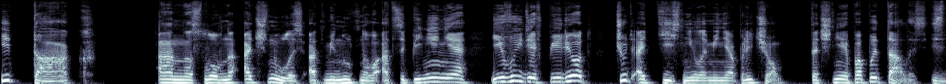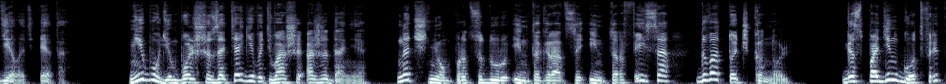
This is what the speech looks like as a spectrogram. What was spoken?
Итак, Анна словно очнулась от минутного оцепенения и, выйдя вперед, чуть оттеснила меня плечом. Точнее, попыталась сделать это. Не будем больше затягивать ваши ожидания начнем процедуру интеграции интерфейса 2.0. Господин Готфрид,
